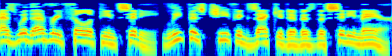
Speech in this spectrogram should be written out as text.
As with every Philippine city, Lipa's chief executive is the city mayor.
